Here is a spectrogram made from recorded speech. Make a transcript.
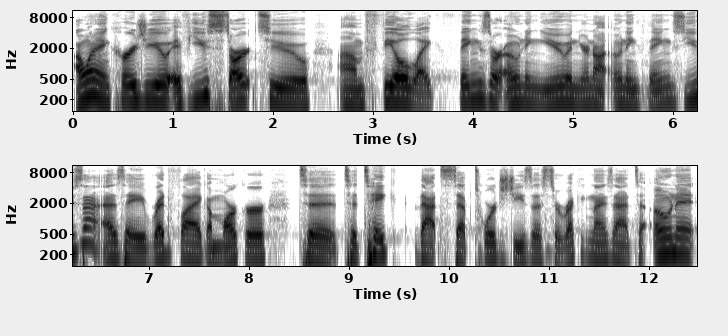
I want to encourage you if you start to um, feel like things are owning you and you're not owning things, use that as a red flag, a marker to to take that step towards Jesus, to recognize that, to own it,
